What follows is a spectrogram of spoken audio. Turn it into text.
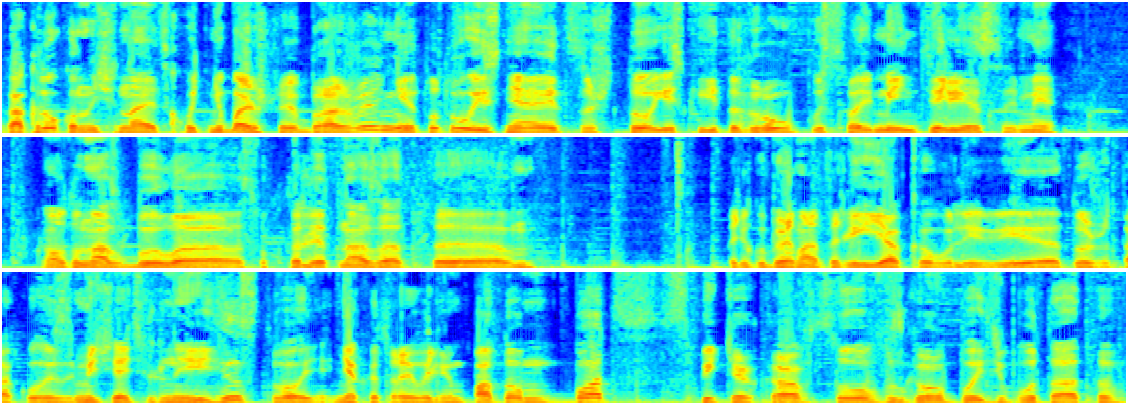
Как только начинается хоть небольшое брожение, тут выясняется, что есть какие-то группы с своими интересами. Вот у нас было сколько лет назад э, при губернаторе Яковлеве тоже такое замечательное единство некоторое время. Потом, бац, спикер Кравцов с группой депутатов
